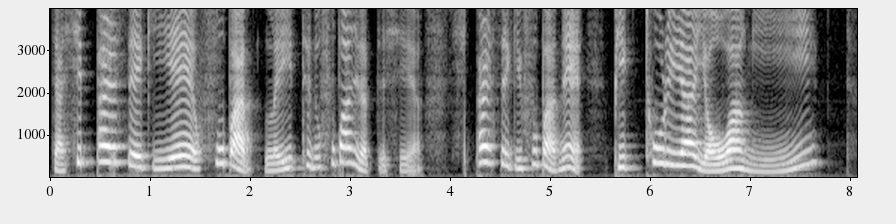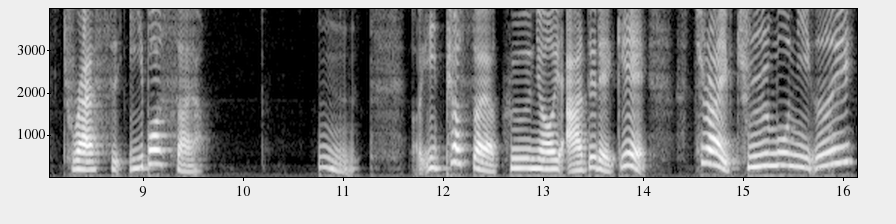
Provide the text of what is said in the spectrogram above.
자, 18세기의 후반, late는 후반이라 뜻이에요. 18세기 후반에 빅토리아 여왕이 드레스 입었어요. 음, 입혔어요. 그녀의 아들에게 스트라이프, 줄무늬의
